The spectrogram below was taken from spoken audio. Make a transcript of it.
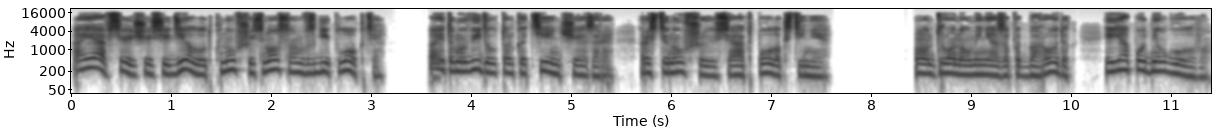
А я все еще сидел, уткнувшись носом в сгиб локтя, поэтому видел только тень Чезаре, растянувшуюся от пола к стене. Он тронул меня за подбородок, и я поднял голову.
